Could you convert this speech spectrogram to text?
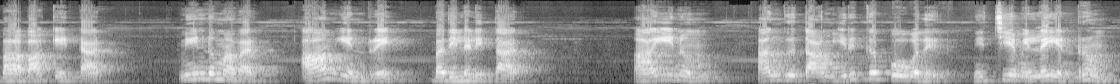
பாபா கேட்டார். மீண்டும் அவர் ஆம் என்றே பதிலளித்தார். ஆயினும் அங்கு தாம் இருக்கப் போவது நிச்சயமில்லை என்றும்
